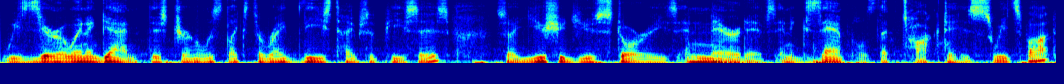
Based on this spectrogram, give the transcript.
We zero in again. This journalist likes to write these types of pieces, so you should use stories and narratives and examples that talk to his sweet spot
